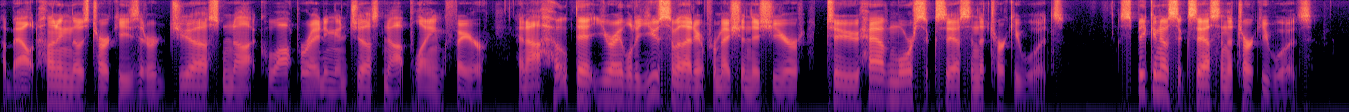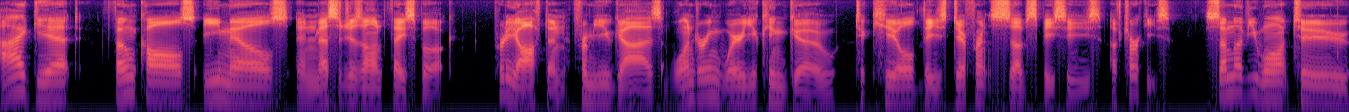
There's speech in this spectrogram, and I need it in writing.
about hunting those turkeys that are just not cooperating and just not playing fair. And I hope that you're able to use some of that information this year to have more success in the turkey woods. Speaking of success in the turkey woods, I get phone calls, emails, and messages on Facebook pretty often from you guys wondering where you can go to kill these different subspecies of turkeys. Some of you want to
